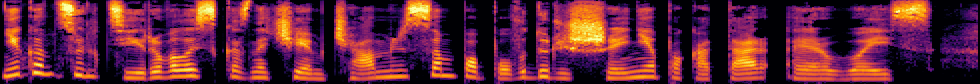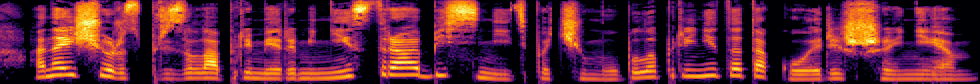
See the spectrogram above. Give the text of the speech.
не консультировалась с казначеем Чалмерсом по поводу решения по Qatar Airways. Она еще раз призвала премьер-министра объяснить, почему было принято такое решение.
